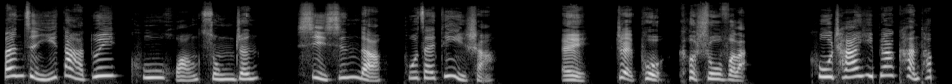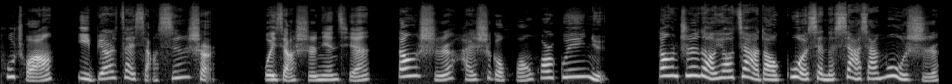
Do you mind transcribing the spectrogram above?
搬进一大堆枯黄松针，细心地铺在地上。哎，这铺可舒服了。苦茶一边看他铺床。一边在想心事儿，回想十年前，当时还是个黄花闺女，当知道要嫁到过县的下下墓时，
